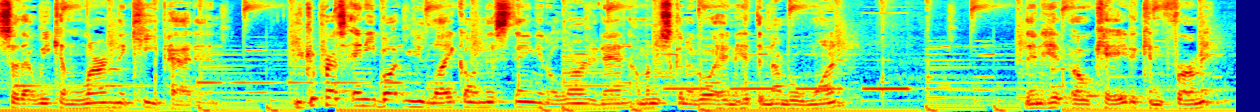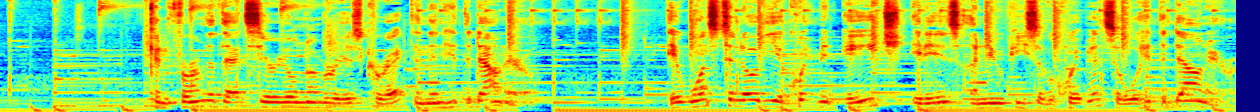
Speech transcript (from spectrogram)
so that we can learn the keypad in. You can press any button you'd like on this thing, it'll learn it in. I'm just going to go ahead and hit the number one, then hit OK to confirm it. Confirm that that serial number is correct and then hit the down arrow. It wants to know the equipment age. It is a new piece of equipment, so we'll hit the down arrow.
